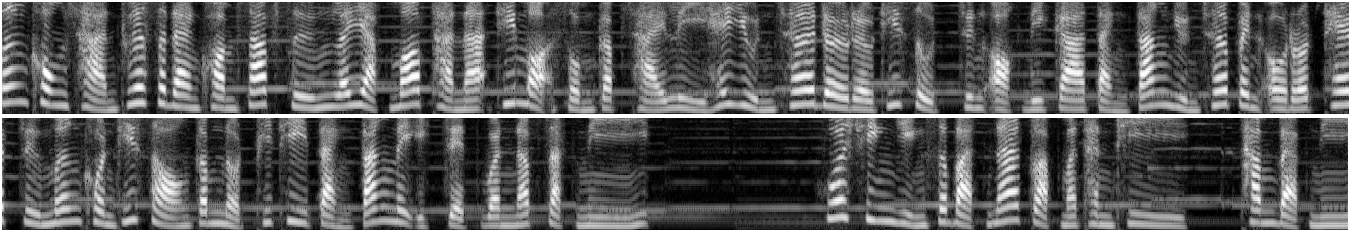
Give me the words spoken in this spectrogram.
มื่งคงฉานเพื่อแสดงความซาบซึ้งและอยากมอบฐานะที่เหมาะสมกับฉายหลี่ให้หยุนเชิดโดยเร็วที่สุด จึงออกดีกาแต่งตั้งหยุนเชิดเป็นโอรสเทพจือเมืองคนที่สองกำหนดพิธีแต่งตั้งในอีกเจ็ดวันนับจากนี้หัวชิงหญิงสะบัดหน้ากลับมาทันทีทำแบบนี้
